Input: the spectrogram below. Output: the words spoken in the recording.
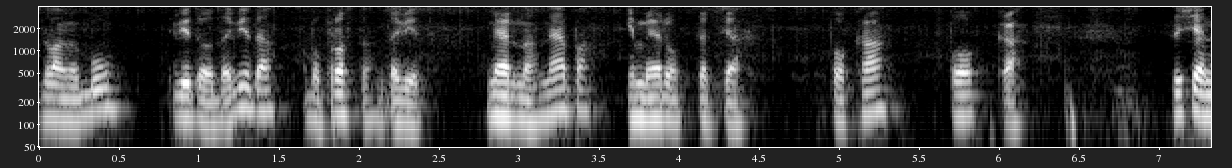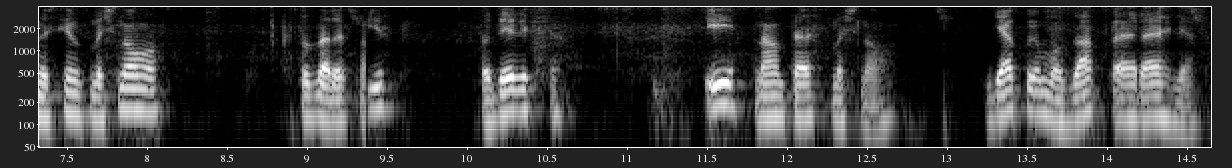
З вами був відео Давіда або просто Давід. Мирного неба і миру в серцях. Пока-пока. Звичайно, всім смачного. Хто зараз їсть, хто дивиться. І нам теж смачного. Дякуємо за перегляд.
